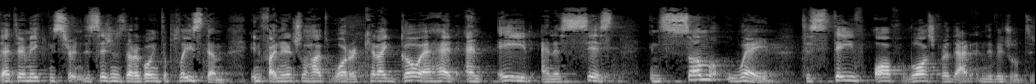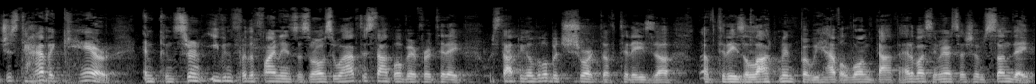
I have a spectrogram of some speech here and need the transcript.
that they're making certain decisions that are going to place them in financial hot water? Can I go ahead and aid and assist? In some way to stave off loss for that individual, to just have a care and concern even for the finances. So we'll have to stop over here for today. We're stopping a little bit short of today's uh, of today's allotment, but we have a long daf ahead of us. Emir Hashem Sunday,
